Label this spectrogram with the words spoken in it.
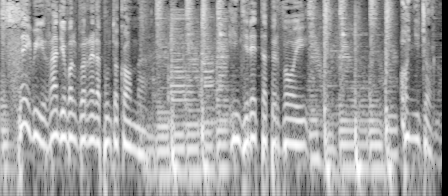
Segui radiovalguarnera.com diretta per voi ogni giorno.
